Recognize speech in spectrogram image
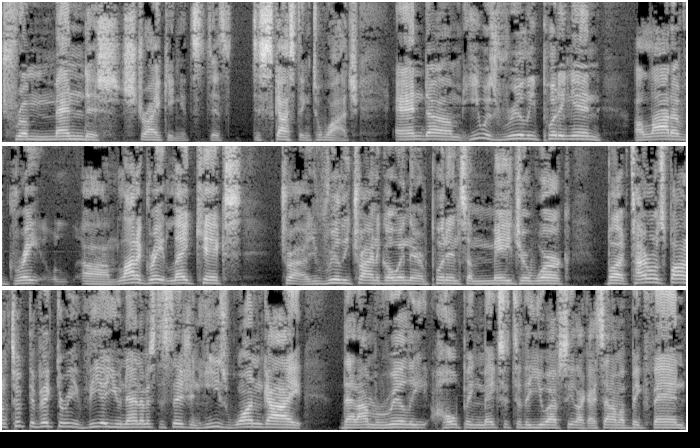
tremendous striking. It's just disgusting to watch. And um, he was really putting in a lot of great, um, lot of great leg kicks. Try, really trying to go in there and put in some major work. But Tyrone Spong took the victory via unanimous decision. He's one guy that I'm really hoping makes it to the UFC. Like I said, I'm a big fan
